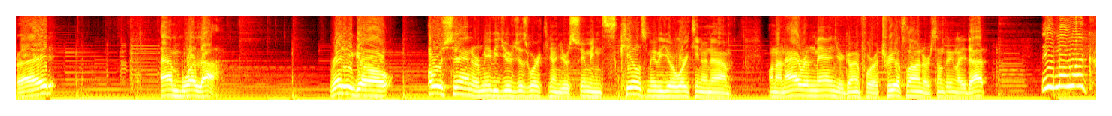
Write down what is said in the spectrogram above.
right? And voila. Ready to go. Ocean or maybe you're just working on your swimming skills. Maybe you're working on a on an Ironman you're going for a triathlon or something like that. These may work.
